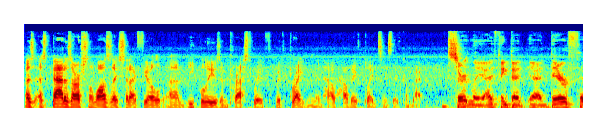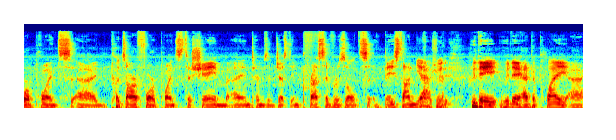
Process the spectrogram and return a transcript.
as, as bad as Arsenal was, as I said, I feel um, equally as impressed with, with Brighton and how, how they've played since they've come back. Certainly, I think that uh, their four points uh, puts our four points to shame uh, in terms of just impressive results based on yeah sure. who, who, they who they had to play, uh,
